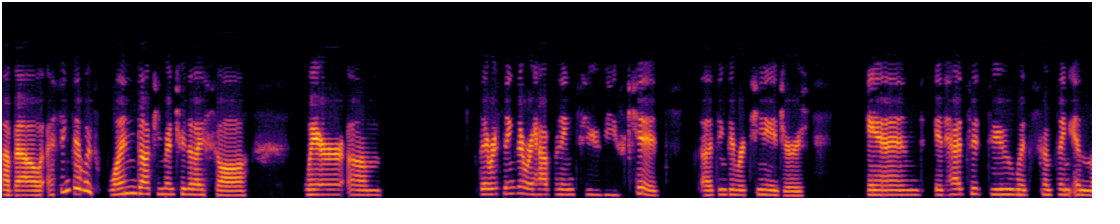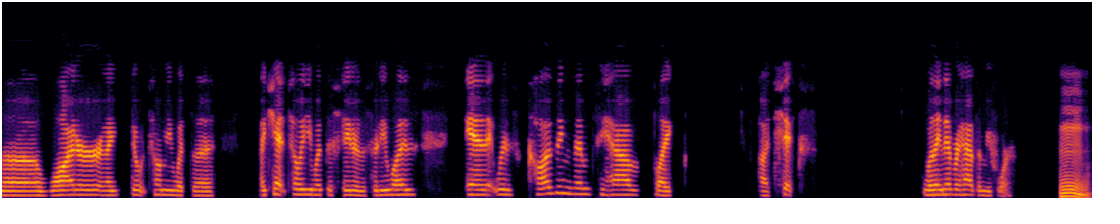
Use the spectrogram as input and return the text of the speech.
about I think there was one documentary that I saw where um there were things that were happening to these kids. I think they were teenagers and it had to do with something in the water and I don't tell me what the I can't tell you what the state or the city was and it was causing them to have like uh tics when they never had them before. Hmm.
